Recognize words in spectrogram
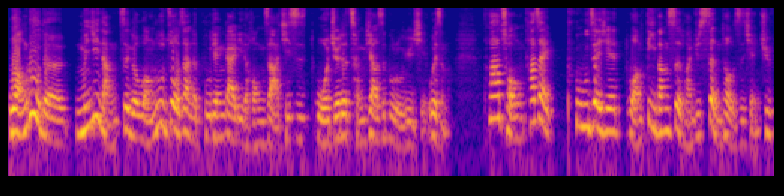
网络的民进党这个网络作战的铺天盖地的轰炸，其实我觉得成效是不如预期。为什么？他从他在铺这些往地方社团去渗透之前，去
